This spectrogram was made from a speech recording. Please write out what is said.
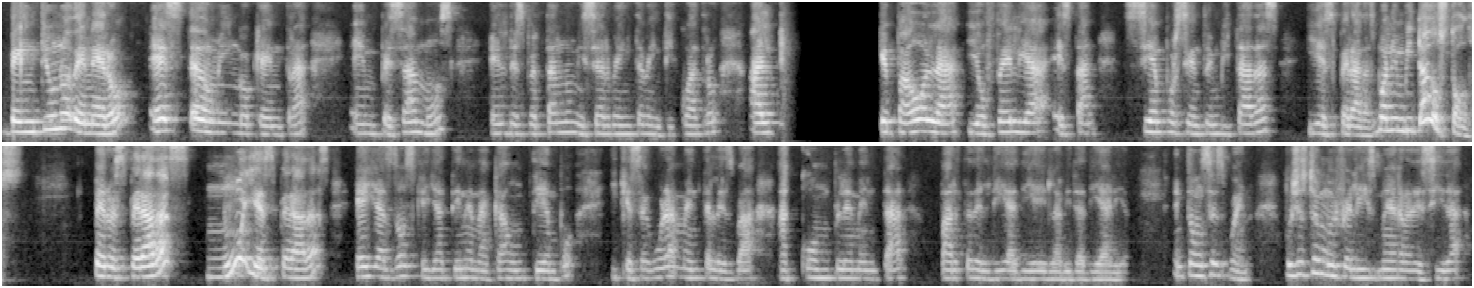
21 de enero, este domingo que entra, empezamos el Despertando mi Ser 2024, al que Paola y Ofelia están 100% invitadas y esperadas. Bueno, invitados todos, pero esperadas, muy esperadas, ellas dos que ya tienen acá un tiempo y que seguramente les va a complementar parte del día a día y la vida diaria. Entonces, bueno, pues yo estoy muy feliz, muy agradecida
